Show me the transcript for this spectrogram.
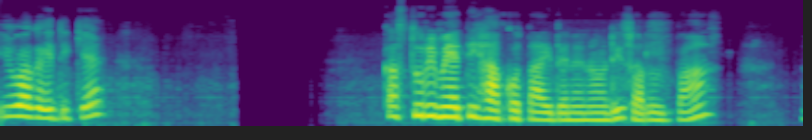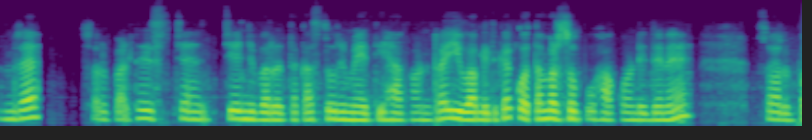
ಇವಾಗ ಇದಕ್ಕೆ ಕಸ್ತೂರಿ ಮೇತಿ ಹಾಕೋತಾ ಇದ್ದೇನೆ ನೋಡಿ ಸ್ವಲ್ಪ. ಅಂದರೆ ಸ್ವಲ್ಪ ಟೇಸ್ಟ್ ಚೇಂಜ್ ಚೇಂಜ್ ಬರುತ್ತೆ ಕಸ್ತೂರಿ ಮೇತಿ ಹಾಕೊಂಡ್ರೆ. ಇವಾಗ ಇದಕ್ಕೆ ಕೊತ್ತಂಬರಿ ಸೊಪ್ಪು ಹಾಕ್ಕೊಂಡಿದ್ದೇನೆ ಸ್ವಲ್ಪ.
